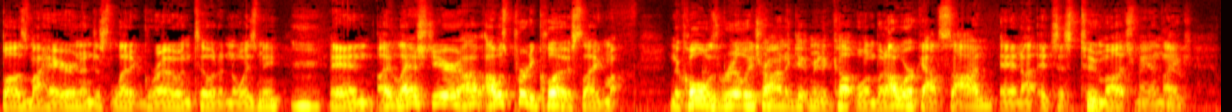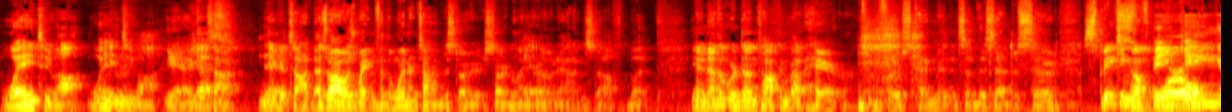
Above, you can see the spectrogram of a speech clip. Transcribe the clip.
buzz my hair and then just let it grow until it annoys me. Mm-hmm. And I, last year, I, I was pretty close. Like my, Nicole was really trying to get me to cut one, but I work outside and I, it's just too much, man. Like way too hot, way too hot. Mm-hmm. Yeah, it Yes. gets hot. Yeah. It gets hot. That's why I was waiting for the winter time to start starting like grow it out and stuff. But yeah, now that we're done talking about hair for the first ten minutes of this episode, speaking of Speaking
